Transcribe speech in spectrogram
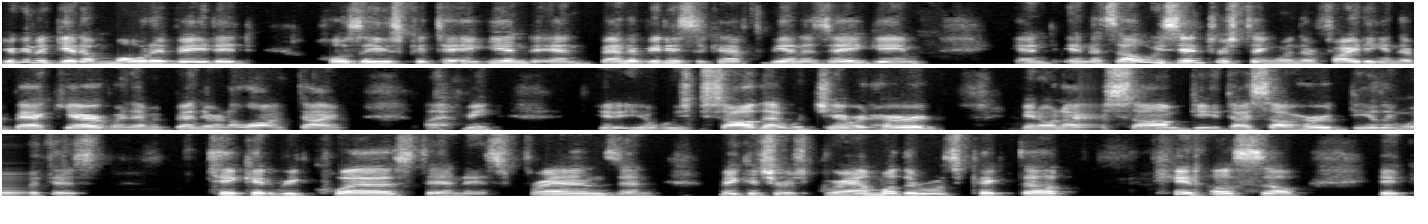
you're going to get a motivated Jose Uzcategui and, and Benavidez is going to have to be on his A game. And, and it's always interesting when they're fighting in their backyard when they haven't been there in a long time. I mean, you, we saw that with Jarrett Hurd, you know, and I saw him, de- I saw Hurd dealing with his ticket request and his friends and making sure his grandmother was picked up. you know so it,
